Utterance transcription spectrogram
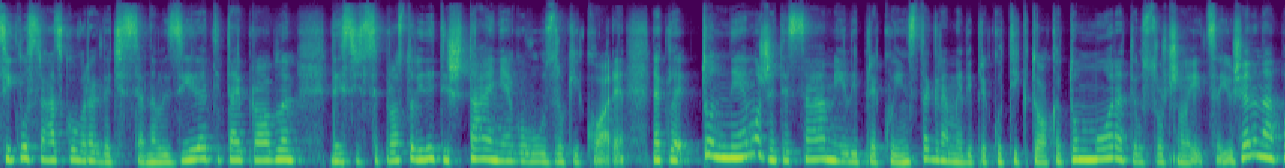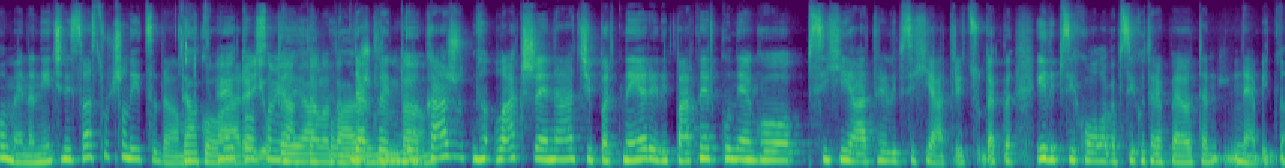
ciklus razgovora gde će se analizirati taj problem, gde će se prosto videti šta je njegov uzrok i koren. Dakle, to ne možete sami ili preko Instagrama ili preko TikToka, to morate u stručna lica. Još jedna napomena, neće ni sva stručna lica da vam dakle, odgovaraju. E, to sam ja htjela da Dakle, da. kažu, lakše je naći partnera ili partnerku nego psihijatra ili psihijatricu. Dakle, ili psihologa, psihoterapeuta, nebitno.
